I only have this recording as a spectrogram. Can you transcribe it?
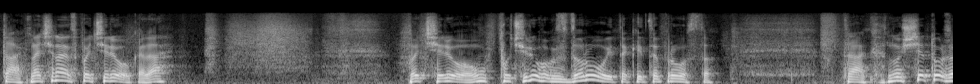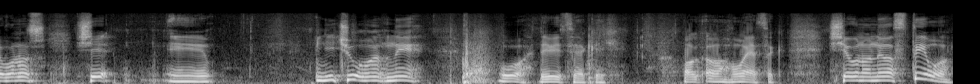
Так, починаємо з почерьовка, да? Почерьовок. Почерьовок здоровий такий, це просто. Так, ну ще теж воно ж ще е, нічого не. О, дивіться який. О- Оглецик. Ще воно не остило.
